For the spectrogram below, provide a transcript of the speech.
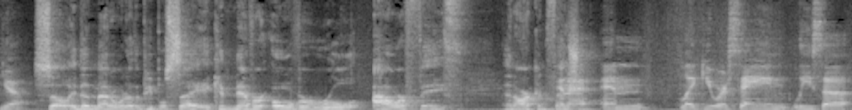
Yeah. So it doesn't matter what other people say. It can never overrule our faith and our confession. And, I, and like you were saying, Lisa,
